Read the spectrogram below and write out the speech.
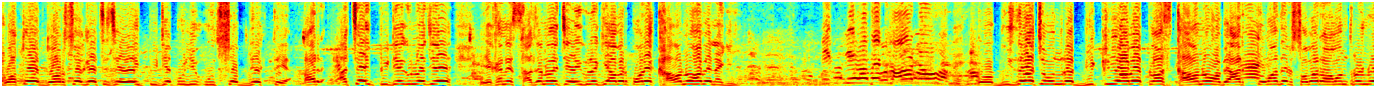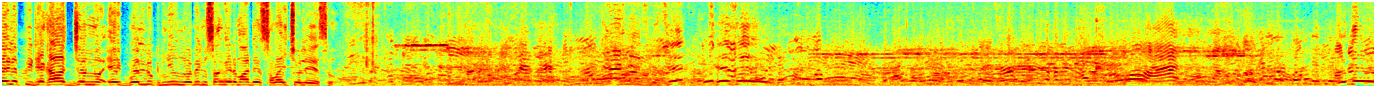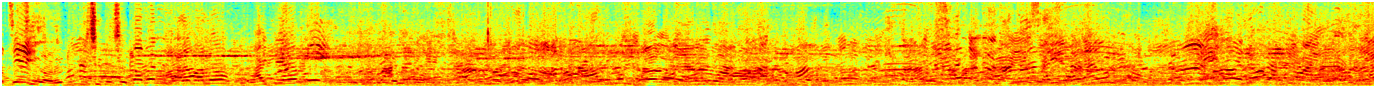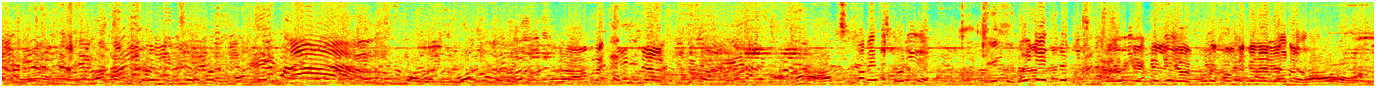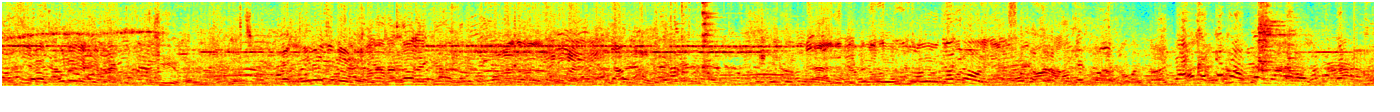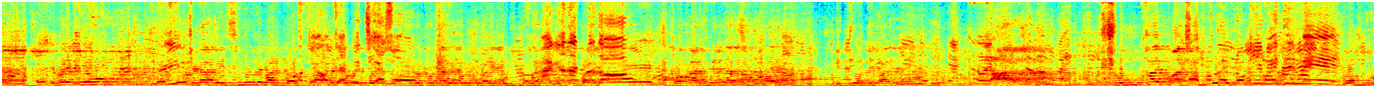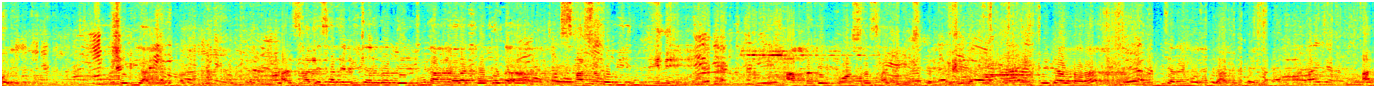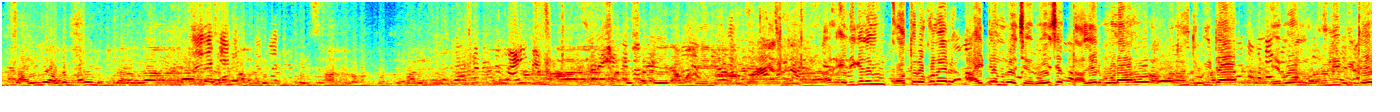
কত দর্শক এসেছে এই পিঠেপুলি উৎসব দেখতে। আর আচ্ছা এই পিঠেগুলো যে এখানে সাজানো হয়েছে এইগুলো কি আবার পরে খাওয়ানো হবে নাকি? বিক্রি হবে খাওয়ানো হবে। ও বুঝতে পারছ বন্ধুরা বিক্রি হবে প্লাস খাওয়ানো হবে। আর তোমাদের সবার আমন্ত্রণ রইল পিঠে খাওয়ার জন্য। এই বল্লুক নিউ নবীন সংঘের মাঠে সবাই চলে এসো। ভালো আইটেম সেটা বেশি হতে পারে দশ টাকা করতে পারে পনেরো প্রকারে করতে পারে কুড়ি প্রকারে করতে পারে প্রকার ভেদার সংখ্যায় বৃদ্ধি হতে পারে। আর সংখ্যায় পাঁচটি করে কম করে সেটি রাখতে পারে আর সাথে সাথে বিচারকরা দেখবেন আপনারা কতটা স্বাস্থ্যবিধি মেনে আপনাদের পয়সা সাজিয়েছেন। সেটা ওনারা বিচারের মধ্যে রাখবেন। আর চাইলে অবশ্যই বিচারকরা আপনাদের পিঠের স্বাদ গ্রহণ করতে পারেন। আর সাথে সাথে আমাদের আর এদিকে দেখুন কত রকমের আইটেম রয়েছে। রয়েছে তালের বড়া, দুধ পিঠা এবং পুলি পিঠে।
